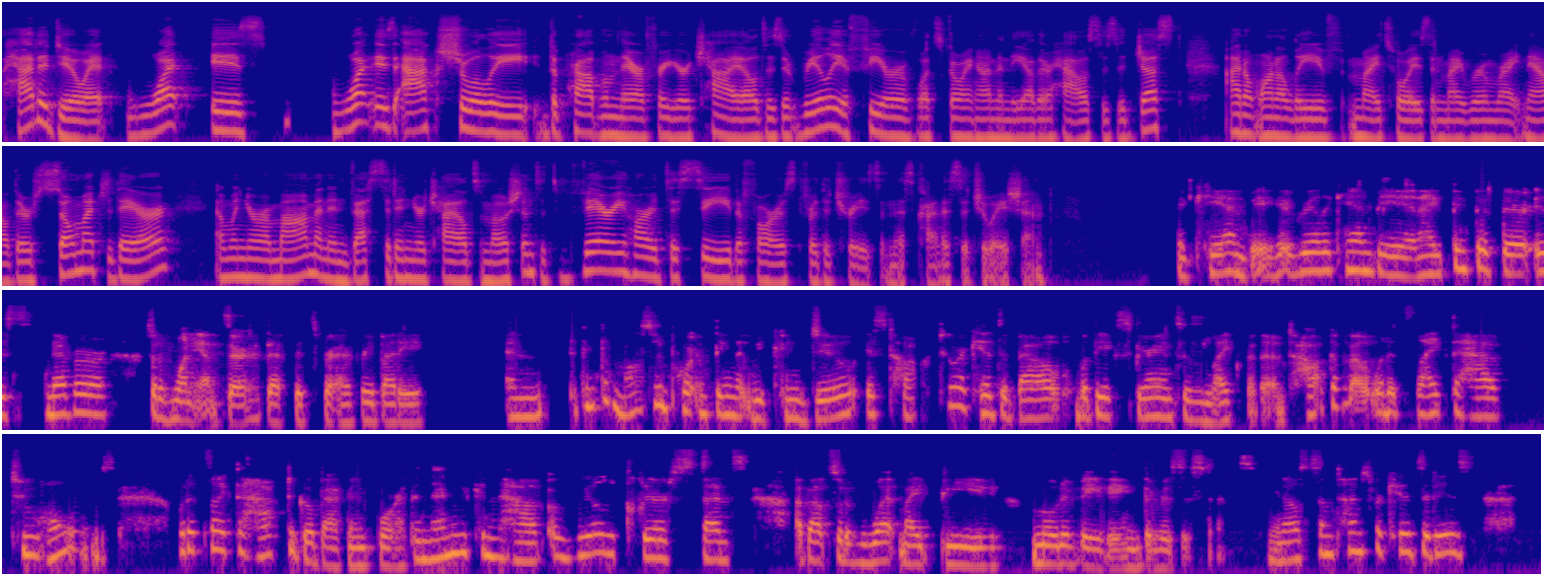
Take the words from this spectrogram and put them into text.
how to do it, what is what is actually the problem there for your child? Is it really a fear of what's going on in the other house? Is it just, I don't want to leave my toys in my room right now? There's so much there. And when you're a mom and invested in your child's emotions, it's very hard to see the forest for the trees in this kind of situation. It can be. It really can be. And I think that there is never sort of one answer that fits for everybody. And I think the most important thing that we can do is talk to our kids about what the experience is like for them. Talk about what it's like to have two homes, what it's like to have to go back and forth. And then we can have a really clear sense about sort of what might be motivating the resistance. You know, sometimes for kids, it is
